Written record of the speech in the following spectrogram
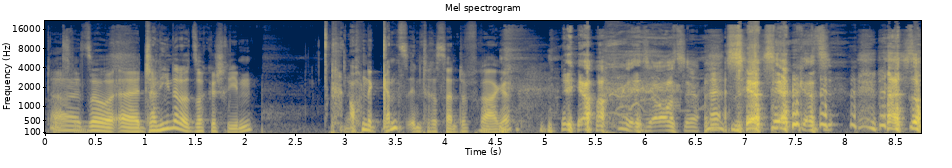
trotzdem. Also, äh, Janine hat uns doch geschrieben. Auch eine ganz interessante Frage. Ja, ist ja auch sehr, sehr, sehr, ganz, also,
